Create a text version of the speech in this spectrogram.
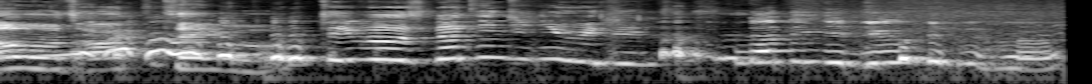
Oh, almost off the table. Table has nothing to do with it. Nothing to do with it, bro.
